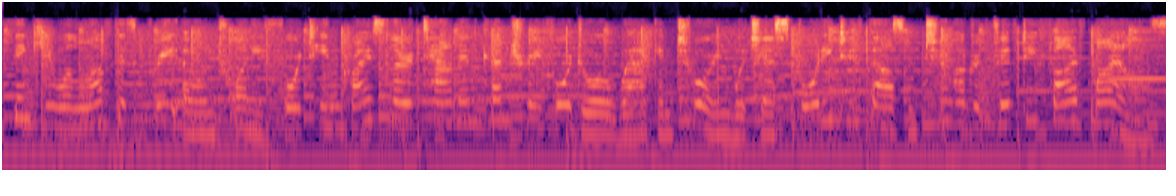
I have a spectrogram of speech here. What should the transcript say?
think you will love this pre-owned 2014 Chrysler Town & Country 4-door wagon touring which has 42,255 miles.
